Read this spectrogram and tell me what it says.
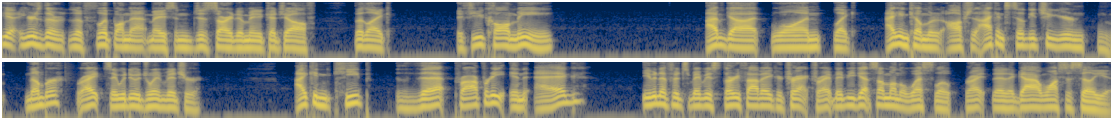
yeah here's the the flip on that, Mason. Just sorry to mean to cut you off, but like if you call me, I've got one like I can come with an option. I can still get you your number, right? Say we do a joint venture. I can keep that property in ag, even if it's maybe it's 35 acre tracts, right? Maybe you got some on the west slope, right? That a guy wants to sell you,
